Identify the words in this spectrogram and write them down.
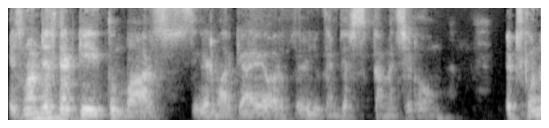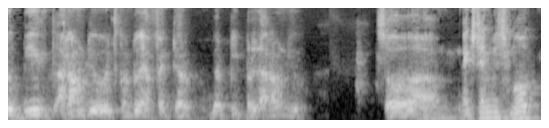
it's not just that ki tum bar cigarette mar or you can just come and sit home. It's going to be around you. It's going to affect your, your people around you. So um, next time you smoke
